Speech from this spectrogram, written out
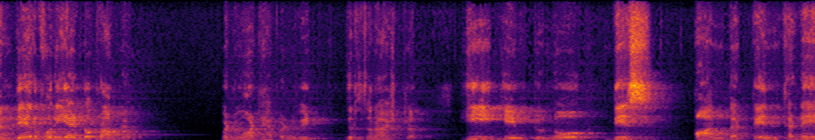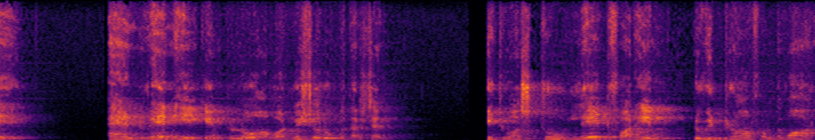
And therefore he had no problem. But what happened with Dhritarashtra? He came to know this on the tenth day. And when he came to know about Vishwarupa Darshan, it was too late for him to withdraw from the war.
